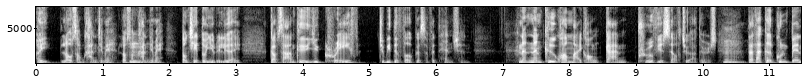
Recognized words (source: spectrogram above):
เฮ้ยเราสำคัญใช่ไหมเราสำคัญใช่ไหมต้องเช็คตัวเองอยู่เรื่อยๆ กับสามคือ you crave to be the focus of attention นั่นนั่นคือความหมายของการ prove yourself to others แต่ถ้าเกิดคุณเป็น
